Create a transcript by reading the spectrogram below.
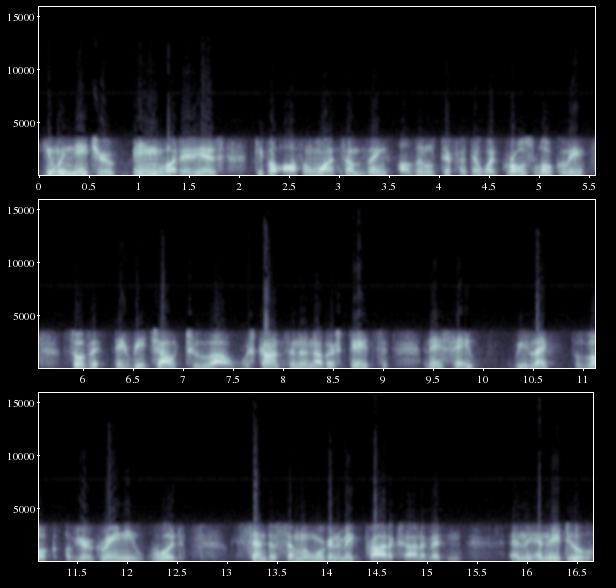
Human nature being what it is, people often want something a little different than what grows locally, so that they reach out to uh, Wisconsin and other states and they say, "We like the look of your grainy wood. Send us some, and we're going to make products out of it." And and, and they do.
